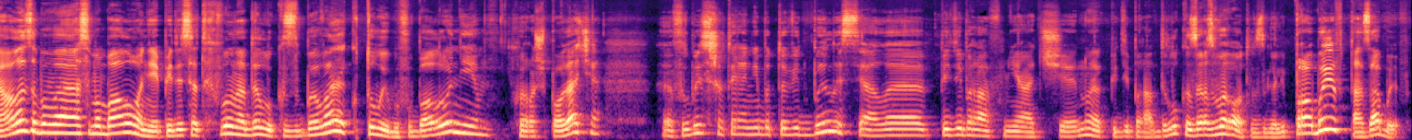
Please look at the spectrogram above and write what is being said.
але забиває сама Балонія. 50 хвилин Делук збиває, кутовий був у Балонії. Хороша подача. Е, Футболісти Шахтаря нібито відбилися, але підібрав м'яч. е, Ну, як підібрав, Делука з розвороту взагалі пробив та забив.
